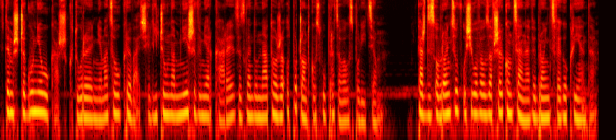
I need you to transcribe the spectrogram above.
w tym szczególnie Łukasz, który nie ma co ukrywać, liczył na mniejszy wymiar kary ze względu na to, że od początku współpracował z policją. Każdy z obrońców usiłował za wszelką cenę wybronić swojego klienta.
